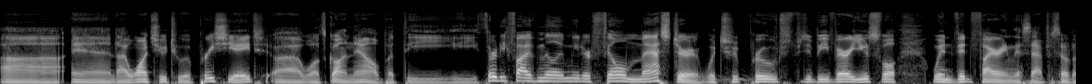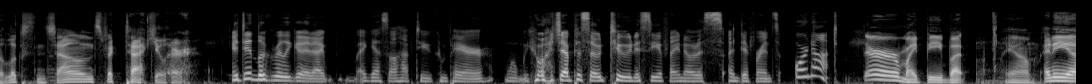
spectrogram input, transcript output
Uh, and I want you to appreciate, uh, well, it's gone now, but the 35 millimeter film master, which proved to be very useful when vid firing this episode. It looks and sounds spectacular. It did look really good. I I guess I'll have to compare when we watch episode two to see if I notice a difference or not. There might be, but yeah. Any uh,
